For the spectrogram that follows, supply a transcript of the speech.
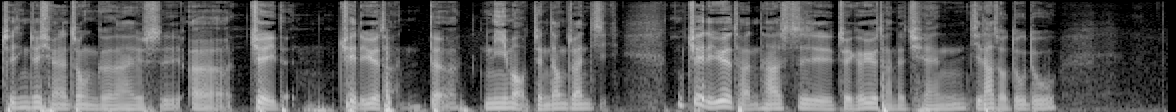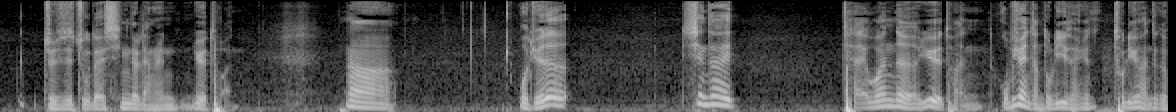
最近最喜欢的中文歌大概就是呃 J 的 J 的乐团的 Nemo 整张专辑。J 的乐团他是嘴哥乐团的前吉他手嘟嘟，就是组的新的两人乐团。那我觉得现在台湾的乐团，我不喜欢讲独立乐团，因为独立乐团这个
